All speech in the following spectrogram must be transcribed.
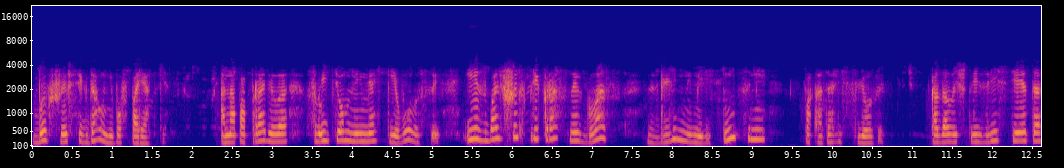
бывшие всегда у него в порядке. Она поправила свои темные мягкие волосы, и из больших прекрасных глаз с длинными ресницами показались слезы. Казалось, что известие это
